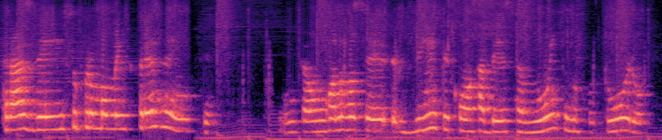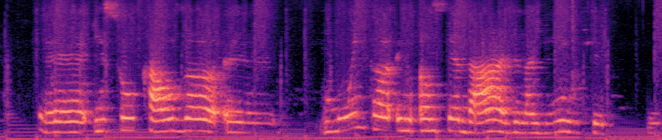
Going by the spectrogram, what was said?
trazer isso para o momento presente. Então, quando você vive com a cabeça muito no futuro, é, isso causa é, muita ansiedade na gente e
